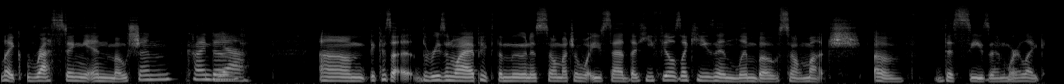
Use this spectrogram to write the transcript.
like resting in motion, kind of. Yeah. Um, because uh, the reason why I picked the moon is so much of what you said that he feels like he's in limbo so much of this season, where like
